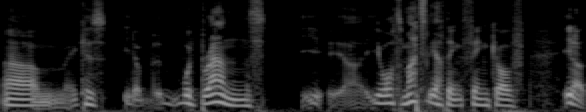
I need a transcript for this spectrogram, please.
because um, you know with brands. You, uh, you, automatically, I think, think of you know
